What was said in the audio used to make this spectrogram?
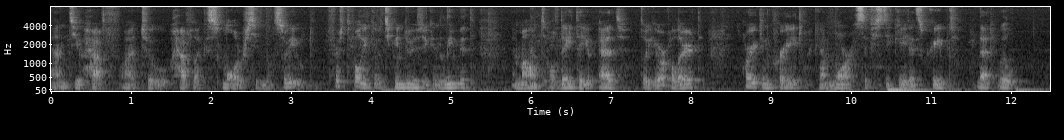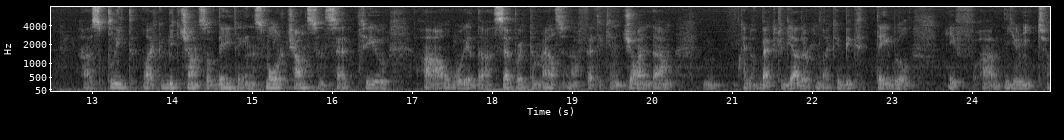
and you have uh, to have like a smaller signal. So you, first of all, you, what you can do is you can limit amount of data you add to your alert or you can create like a more sophisticated script that will uh, split like big chunks of data in smaller chunks and set to you uh, with uh, separate and after that you can join them kind of back together in like a big table if um, you need to.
